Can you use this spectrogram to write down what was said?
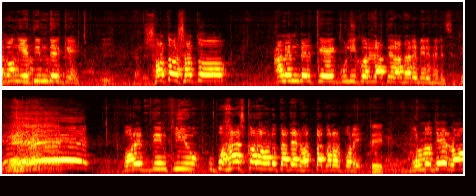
এবং এতিমদেরকে শত শত আলেমদেরকে গুলি করে রাতের আধারে মেরে ফেলেছে। পরের দিন কি উপহাস করা হলো তাদের হত্যা করার পরে? বলল যে রং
